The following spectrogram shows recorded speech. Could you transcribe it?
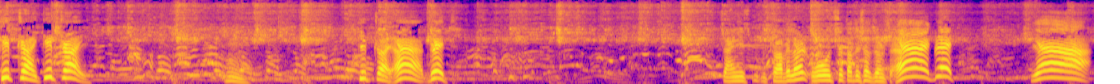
Keep try, keep try. Hmm. Keep try. Ah, great. Chinese traveller ও হচ্ছে তাদের সাথে হ্যাঁ গ্রেট Yeah.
